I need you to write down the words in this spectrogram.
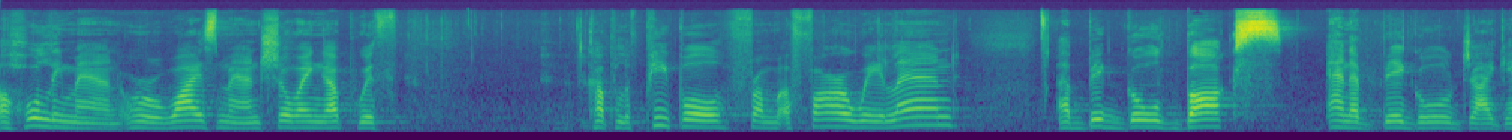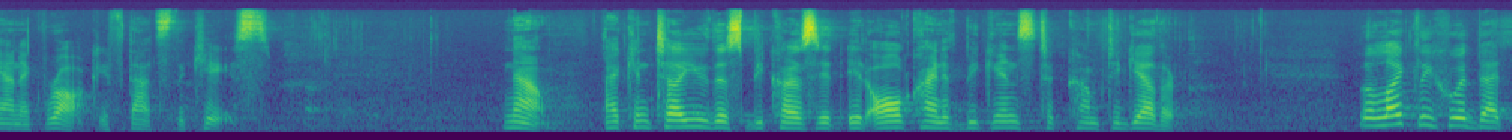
a holy man or a wise man showing up with a couple of people from a faraway land, a big gold box, and a big old gigantic rock, if that's the case. Now, I can tell you this because it, it all kind of begins to come together. The likelihood that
